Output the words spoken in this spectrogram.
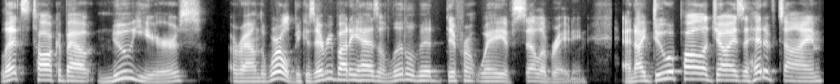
let's talk about New Year's around the world because everybody has a little bit different way of celebrating. And I do apologize ahead of time.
